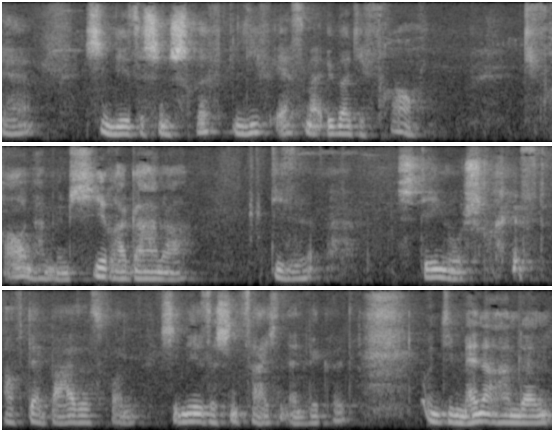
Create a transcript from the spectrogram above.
der chinesischen Schrift lief erstmal über die Frauen. Die Frauen haben im Hiragana diese Steno-Schrift auf der Basis von chinesischen Zeichen entwickelt. Und die Männer haben dann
